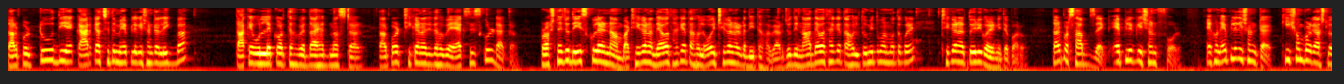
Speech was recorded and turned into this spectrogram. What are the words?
তারপর টু দিয়ে কার কাছে তুমি অ্যাপ্লিকেশনটা লিখবা, তাকে উল্লেখ করতে হবে দ্য হেডমাস্টার তারপর ঠিকানা দিতে হবে এক্স স্কুল ঢাকা প্রশ্নে যদি স্কুলের নাম বা ঠিকানা দেওয়া থাকে, তাহলে ওই ঠিকানাটা দিতে হবে। আর যদি না দেওয়া থাকে, তাহলে তুমি তোমার মতো করে ঠিকানা তৈরি করে নিতে পারো। তারপর সাবজেক্ট অ্যাপ্লিকেশন ফোর এখন অ্যাপ্লিকেশনটা কি সম্পর্কে আসলো?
